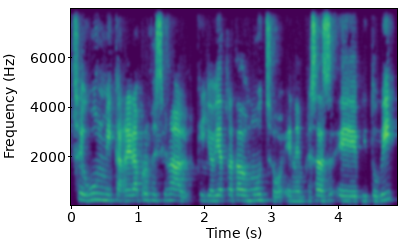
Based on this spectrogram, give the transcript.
según mi carrera profesional, que yo había tratado mucho en empresas B2B,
